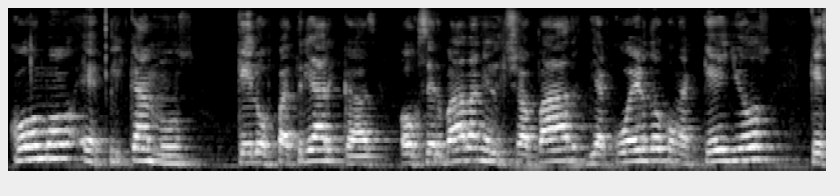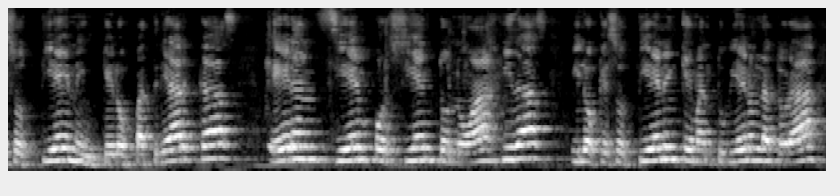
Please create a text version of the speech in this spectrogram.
¿Cómo explicamos que los patriarcas observaban el Shabbat de acuerdo con aquellos que sostienen que los patriarcas eran 100% no ágidas y los que sostienen que mantuvieron la Torá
